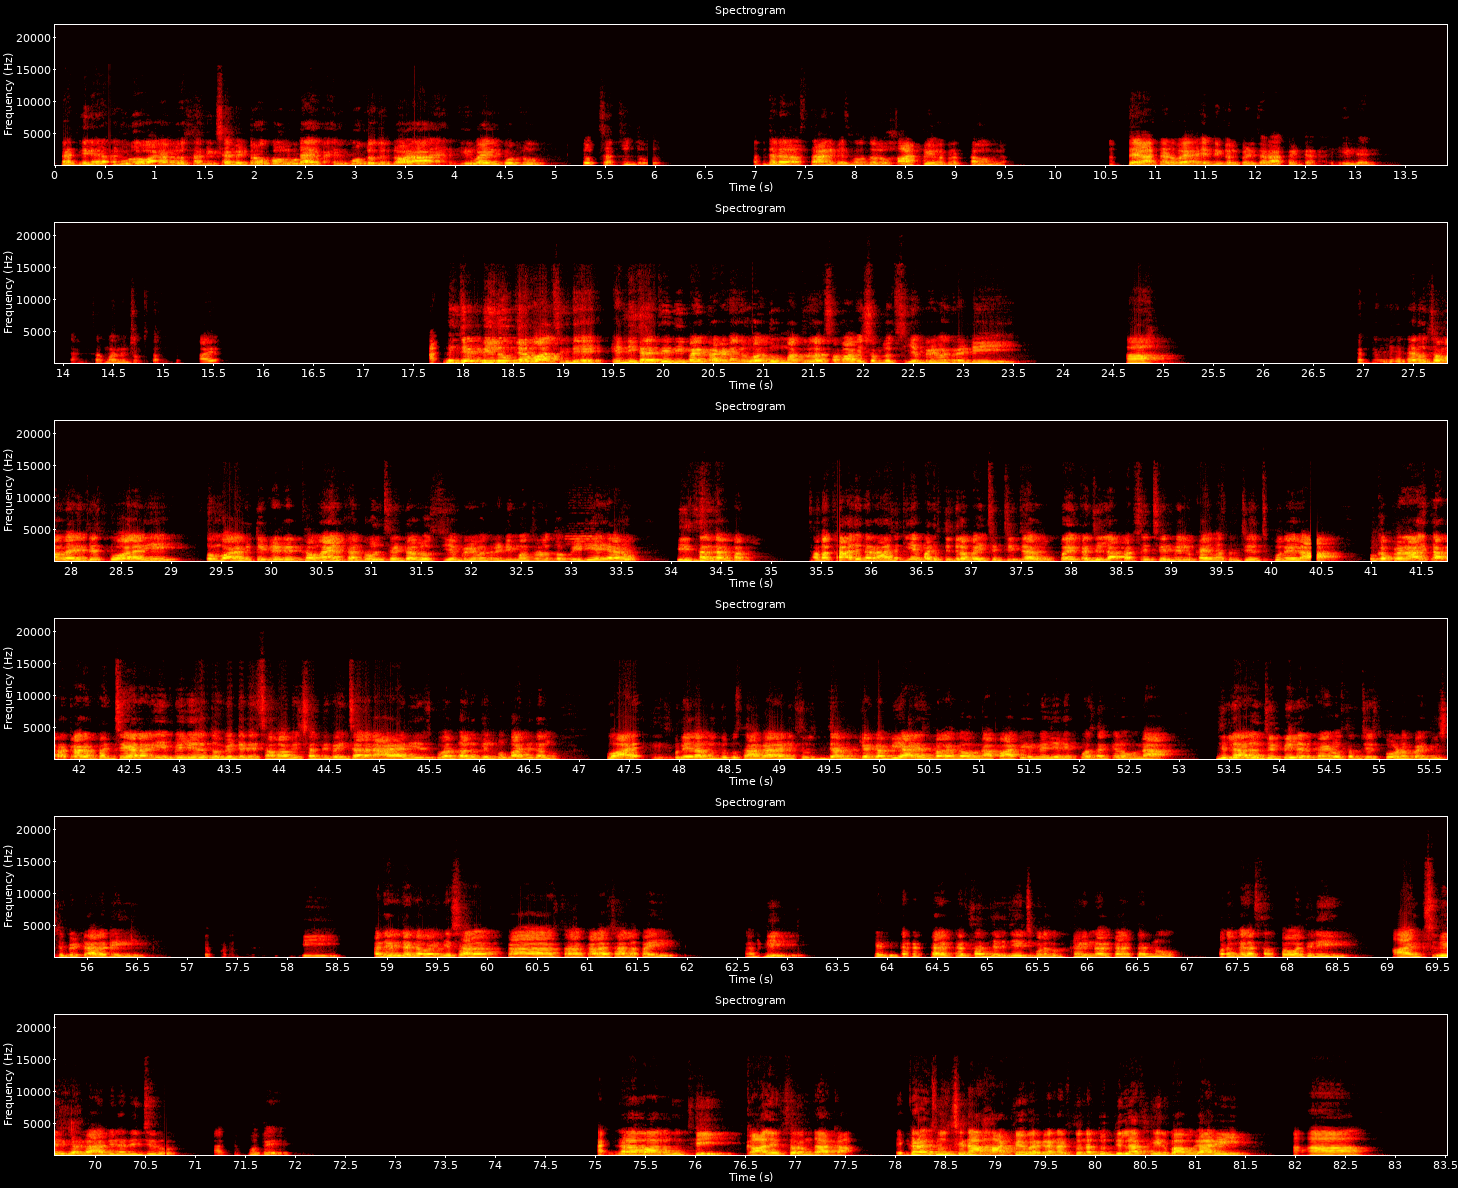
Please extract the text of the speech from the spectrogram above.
ప్రతి నెల మూడో వారంలో సమీక్ష. మెట్రోకు నూట ఇరవై ఐదు కోట్లు విజయవాడ ఆదాయానికి ఇరవై ఐదు కోట్లు. ఒకసారి చూద్దాం అందర స్థానిక సంస్థలు హార్ట్ ఫీవర్ నడుపుతా ఉందిగా నడవయా? ఎన్నికలు పెడతారా? పెట్టారా? ఏంది అని దానికి సంబంధించి ఒకసారి ఆయా. అన్ని జడ్పీలు గెలవాల్సిందే. ఎన్నికల తేదీపై ప్రకటనలు వద్దు. మంత్రుల సమావేశంలో సీఎం రేవంత్ రెడ్డి. ఆ ఎమ్మెల్యేలను సమన్వయం చేసుకోవాలని సోమవారం ఇంటిగ్రేటెడ్ కమాండ్ కంట్రోల్ సెంటర్లో సీఎం రేవంత్ రెడ్డి మంత్రులతో భేటీ అయ్యారు. ఈ సందర్భంగా సమకాలీన రాజకీయ పరిస్థితులపై చర్చించారు. ముప్పై ఒక్క జిల్లా పరిషత్ చైర్మన్లు కైవసం చేర్చుకునేలా ఒక ప్రణాళిక ప్రకారం పనిచేయాలని ఎమ్మెల్యేలతో వెంటనే సమావేశాలు నిర్వహించాలని ఆయా నియోజకవర్గాలు గెలుపు బాధ్యతలను వారే తీసుకునేలా ముందుకు సాగాలని సూచించారు. ముఖ్యంగా బీఆర్ఎస్ బలంగా ఉన్న పార్టీ ఎమ్మెల్యేలు ఎక్కువ సంఖ్యలో ఉన్న జిల్లాలో జడ్పీలను కైవసం చేసుకోవడంపై దృష్టి పెట్టాలని అదేవిధంగా వైద్యశాల కళాశాలపై కమిటీ కరీంనగర్ కలెక్టర్ సర్జరీ చేయించుకున్నందుకు కరీంనగర్ కలెక్టర్ను పల్మెల సత్పవతిని ఆ ఎక్స్ వేదికగా అభినందించారు. కాకపోతే హైదరాబాద్ నుంచి కాళేశ్వరం దాకా ఎక్కడ చూసినా హాట్ ఫేవర్గా నడుస్తున్న దుద్దిల్లా శ్రీనిబాబు గారి ఆ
